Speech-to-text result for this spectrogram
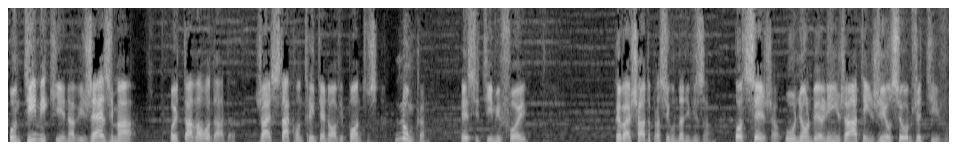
um time que na 28 rodada já está com 39 pontos, nunca esse time foi rebaixado para a segunda divisão. Ou seja, o Union Berlim já atingiu seu objetivo.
